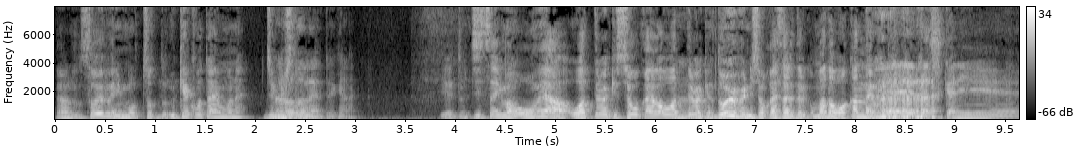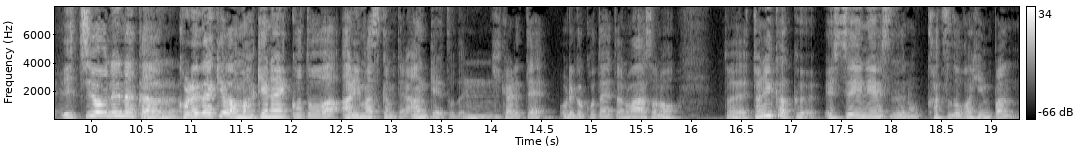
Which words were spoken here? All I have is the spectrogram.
だからそういうふうにもうちょっと受け答えもね、準備しておかないといけない。いや、でも実際今オンエア終わってるわけ、紹介は終わってるわけ、どういうふうに紹介されてるかまだわかんないわけ。確かに。一応ね、なんか、うんこれだけは負けないことはありますかみたいなアンケートでうん聞かれて、俺が答えたのは、その、えーとにかく SNS での活動が頻繁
